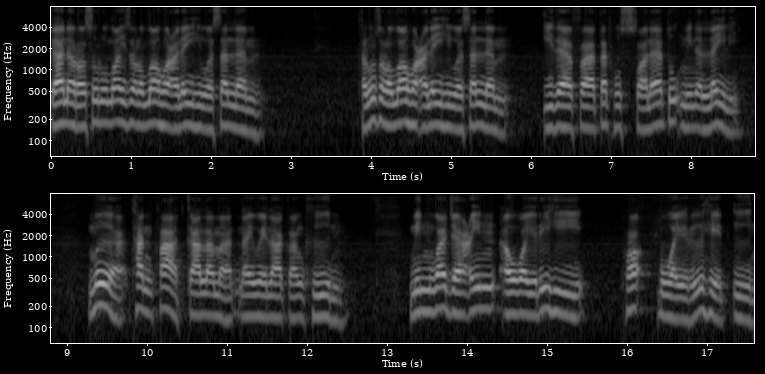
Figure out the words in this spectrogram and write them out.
كان رسول الله صلى الله عليه وسلم ท่านรุสลลอฮุอะลัยฮิวะสัลลัมอิดาฟาตัตุสซาลาตุมินัลไลลิเมื่อท่านพลาดการละหมาดในเวลากลางคืน มินวะจาอินเอาไวริฮีเพราะป่วยหรือเหตุอื่น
